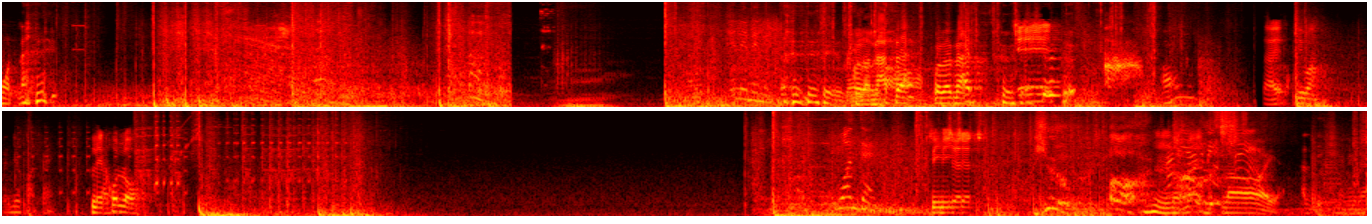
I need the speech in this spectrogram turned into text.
หมดนะ Eliminate. คนละนัดนะคนละนัดเอ๊ะเอ้าซ้ายดีวางไม่ได้ฝักไก่เลนโคตรโล One dead. บีเจ็ดอืมไม่ลอยอะอันติใช้ไม่ได้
